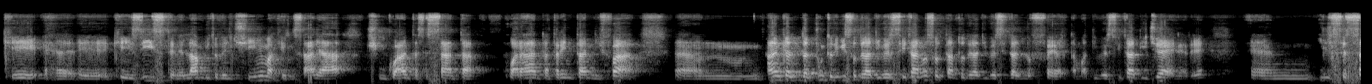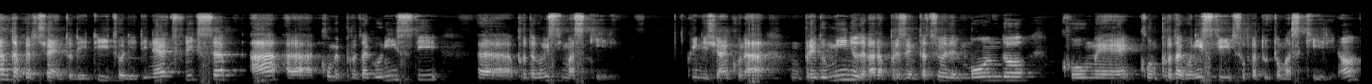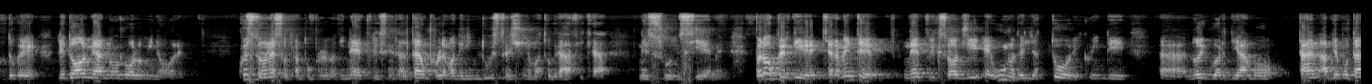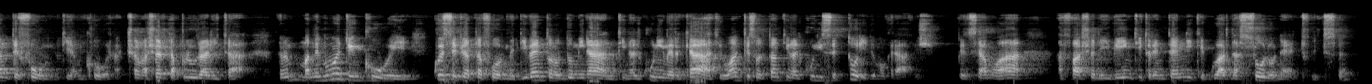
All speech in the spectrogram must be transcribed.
che, eh, che esiste nell'ambito del cinema, che risale a 50, 60, 40, 30 anni fa, um, anche dal punto di vista della diversità, non soltanto della diversità dell'offerta, ma diversità di genere, um, il 60% dei titoli di Netflix ha uh, come protagonisti, uh, protagonisti maschili. Quindi c'è anche una, un predominio della rappresentazione del mondo come, con protagonisti soprattutto maschili, no? dove le donne hanno un ruolo minore. Questo non è soltanto un problema di Netflix, in realtà è un problema dell'industria cinematografica nel suo insieme. Però per dire, chiaramente Netflix oggi è uno degli attori, quindi eh, noi guardiamo, tan abbiamo tante fonti ancora, c'è una certa pluralità, ma nel momento in cui queste piattaforme diventano dominanti in alcuni mercati o anche soltanto in alcuni settori demografici, pensiamo alla fascia dei 20-30 anni che guarda solo Netflix,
